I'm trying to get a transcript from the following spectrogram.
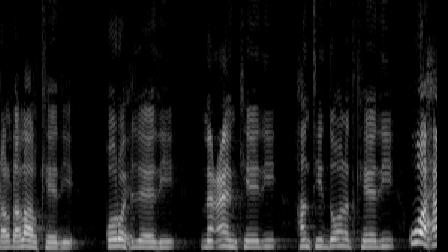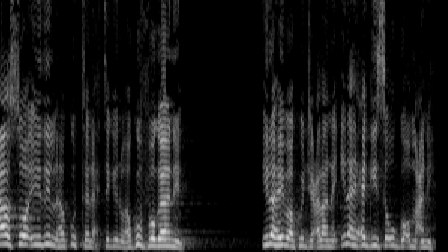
dhaldhalaalkeedii quruxdeedii macaankeedii hanti doonadkeedii waxaasoo idil ha ku talax teginoo ha ku fogaanin. Ilaahay baa ku jeclaanaya ilahay xaggiisa u go'o macnih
